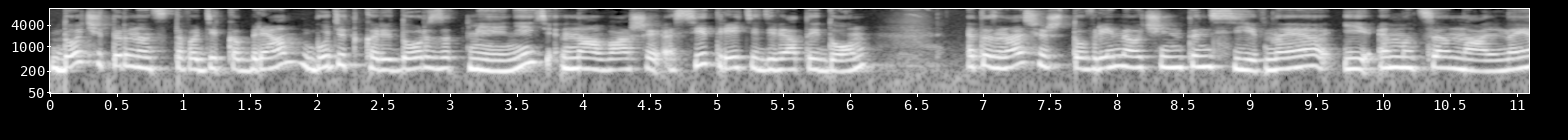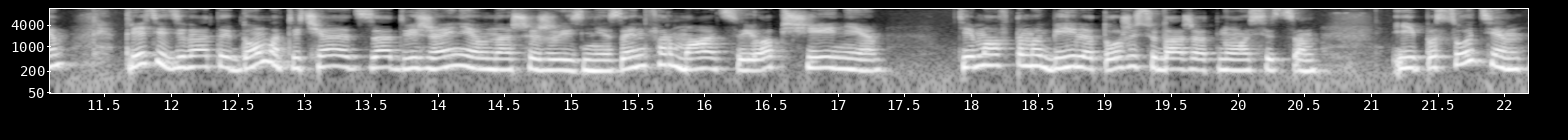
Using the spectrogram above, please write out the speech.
До 14 декабря будет коридор затмений на вашей оси 3-9 дом. Это значит, что время очень интенсивное и эмоциональное. Третий, девятый дом отвечает за движение в нашей жизни, за информацию, общение. Тема автомобиля тоже сюда же относится. И по сути,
